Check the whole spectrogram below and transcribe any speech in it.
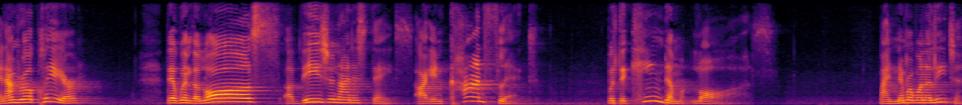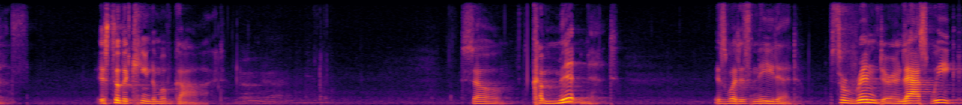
And I'm real clear that when the laws of these United States are in conflict with the kingdom laws, my number one allegiance is to the kingdom of God. So, commitment is what is needed. Surrender. And last week,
